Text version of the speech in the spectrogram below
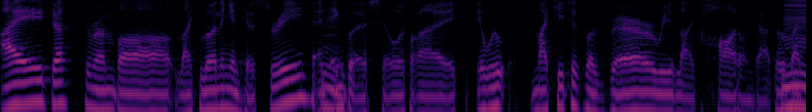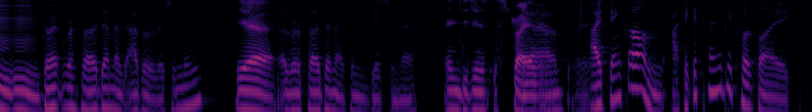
I just remember like learning in history and Mm. English. It was like it. My teachers were very like hard on that. It was like Mm, mm. don't refer them as Aborigines. yeah, uh, Refer them as Indigenous. Indigenous Australians. I think um I think it's mainly because like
